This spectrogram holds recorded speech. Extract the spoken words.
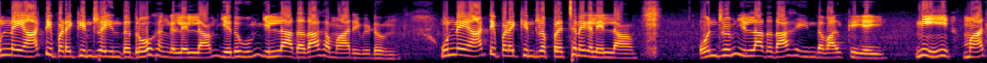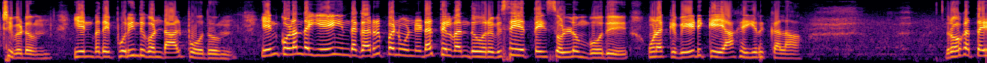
உன்னை ஆட்டி படைக்கின்ற இந்த துரோகங்கள் எல்லாம் எதுவும் இல்லாததாக மாறிவிடும். உன்னை ஆட்டி படைக்கின்ற பிரச்சனைகள் எல்லாம் ஒன்றும் இல்லாததாக இந்த வாழ்க்கையை நீ மாற்றிவிடும் என்பதை புரிந்து கொண்டால் போதும். என் குழந்தையே இந்த கருப்பன் உன்னிடத்தில் வந்து ஒரு விஷயத்தை சொல்லும்போது உனக்கு வேடிக்கையாக இருக்கலாம். துரோகத்தை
